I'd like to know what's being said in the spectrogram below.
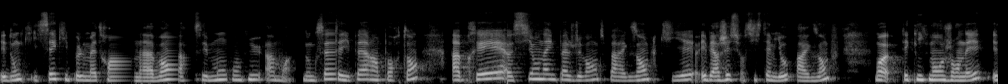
et donc il sait qu'il peut le mettre en avant parce que c'est mon contenu à moi. Donc, ça, c'est hyper important. Après, euh, si on a une page de vente, par exemple, qui est hébergée sur System.io, par exemple, moi, techniquement, j'en ai, et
